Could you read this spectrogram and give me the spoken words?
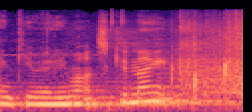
Thank you very much. Good night.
